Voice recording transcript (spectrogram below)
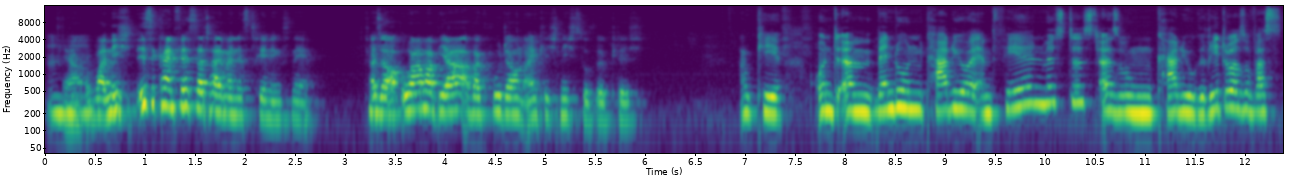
mhm. ja, aber nicht, ist kein fester Teil meines Trainings, nee. Also mhm. Warm-up ja, aber Cooldown eigentlich nicht so wirklich. Okay, und ähm, wenn du ein Cardio empfehlen müsstest, also ein Cardio-Gerät oder so, was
